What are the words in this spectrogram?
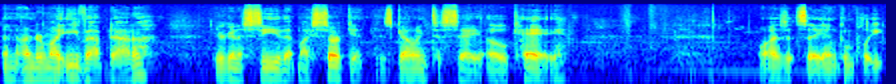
and under my evap data, you're going to see that my circuit is going to say OK. Why does it say incomplete?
